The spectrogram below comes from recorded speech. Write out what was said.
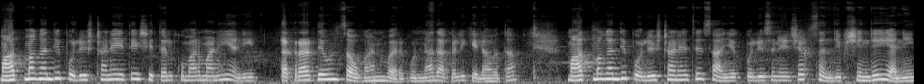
महात्मा गांधी पोलीस ठाणे येथे शीतलकुमार माने यांनी तक्रार देऊन चौघांवर गुन्हा दाखल केला होता. महात्मा गांधी पोलीस ठाण्याचे सहाय्यक पोलीस निरीक्षक संदीप शिंदे यांनी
